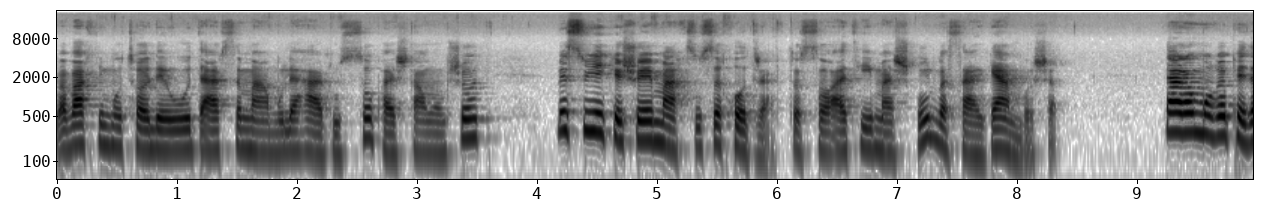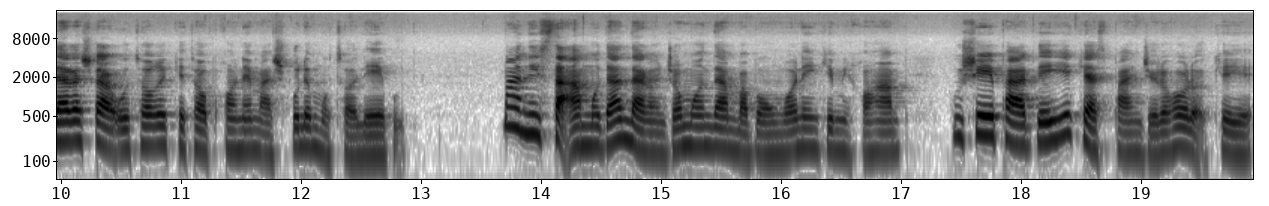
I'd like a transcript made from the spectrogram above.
و وقتی مطالعه و درس معمول هر روز صبحش تمام شد به سوی کشوی مخصوص خود رفت تا ساعتی مشغول و سرگرم باشد. در آن موقع پدرش در اتاق کتابخانه مشغول مطالعه بود. من نیز تعمدن در آنجا ماندم و به عنوان اینکه می‌خواهم گوشه پرده یکی از پنجره ها را که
